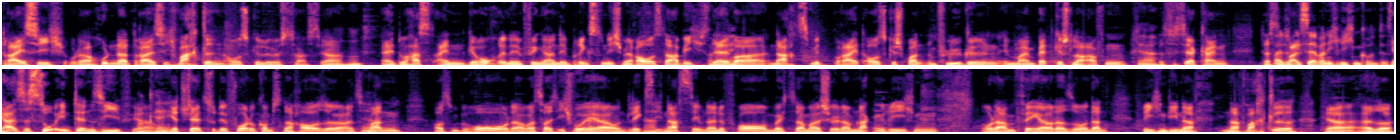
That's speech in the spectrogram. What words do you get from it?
30 oder 130 Wachteln ausgelöst hast, ja, mhm. äh, du hast einen Geruch in den Fingern, den bringst du nicht mehr raus. Da habe ich okay. selber nachts mit breit ausgespannten Flügeln in meinem Bett geschlafen. Ja. Das ist ja kein, das, weil du weil, dich selber nicht riechen konntest. Ja, es ist so intensiv. Ja. Okay. Und jetzt stellst du dir vor, du kommst nach Hause als ja. Mann aus dem Büro oder was weiß ich woher ja. und legst dich nachts neben deine Frau und möchtest da mal schön am Nacken riechen oder am Finger oder so und dann riechen die nach nach Wachtel. Ja, also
